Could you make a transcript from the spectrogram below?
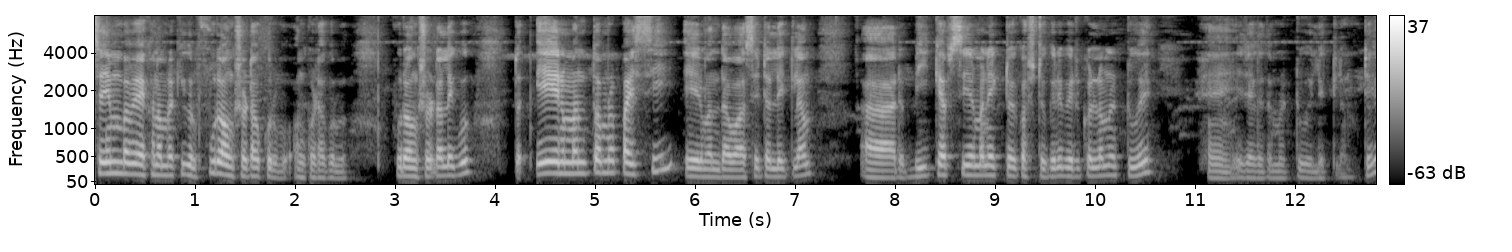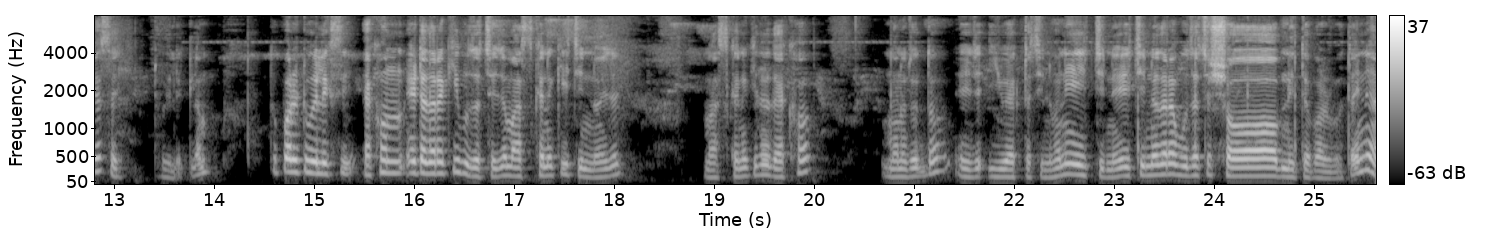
সেমভাবে এখন আমরা কী করব? পুরো অংশটাও করব, অঙ্কটা করব। পুরো অংশটা লিখব। তো এ এর মান তো আমরা পাইছি এ এর মান দেওয়া আছে, এটা লিখলাম। আর বি ক্যাপ সি এর মানে একটু কষ্ট করে বের করলাম না টু এ। হ্যাঁ এই জায়গাতে আমরা টু এ লিখলাম, ঠিক আছে? টু এ লিখলাম। তো পরে টু এ লিখছি। এখন এটা দ্বারা কি বোঝাচ্ছে? যে মাঝখানে কি চিহ্ন? এই যে মাঝখানে কিন্তু দেখো মনোযোগ দাও। এই যে ইউ একটা চিহ্ন মানে এই চিহ্ন এই চিহ্ন দ্বারা বোঝাচ্ছে সব নিতে পারব, তাই না?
